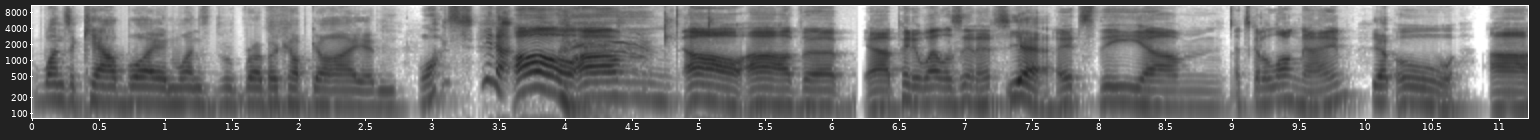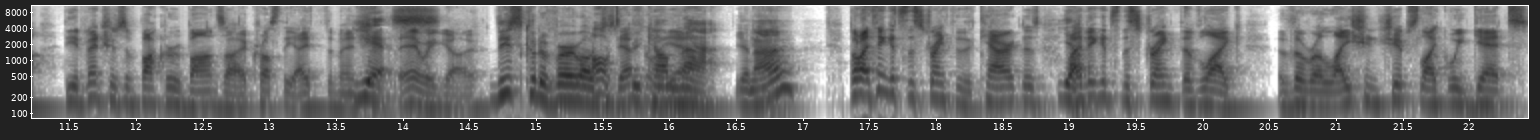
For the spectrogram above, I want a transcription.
one's a cowboy and one's the RoboCop guy, and What? You know- Oh, um, oh, uh, the uh, Peter Weller's in it. Yeah. It's the um, it's got a long name. Yep. Oh, uh, the Adventures of Buckaroo Banzai across the eighth dimension. yes, There we go. This could have very well Oh, just become yeah. that, you know. But I think it's the strength of the characters. Yeah. I think it's the strength of like the relationships. Like we get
